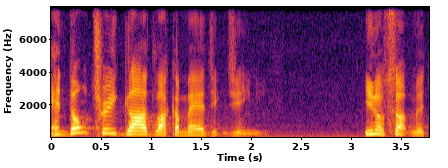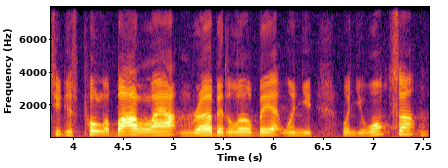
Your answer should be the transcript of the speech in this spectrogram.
And don't treat God like a magic genie. You know something that you just pull a bottle out and rub it a little bit when you when you want something?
